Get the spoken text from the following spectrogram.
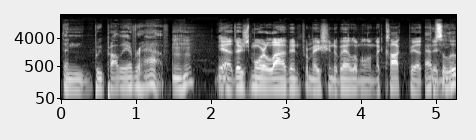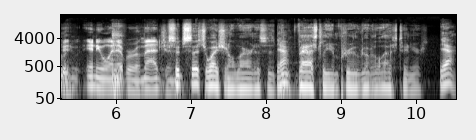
than we probably ever have. Mm-hmm. Yeah, there's more live information available in the cockpit Absolutely. than anyone ever imagined. Sit- situational awareness has Yeah. been vastly improved over the last 10 years. Yeah.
